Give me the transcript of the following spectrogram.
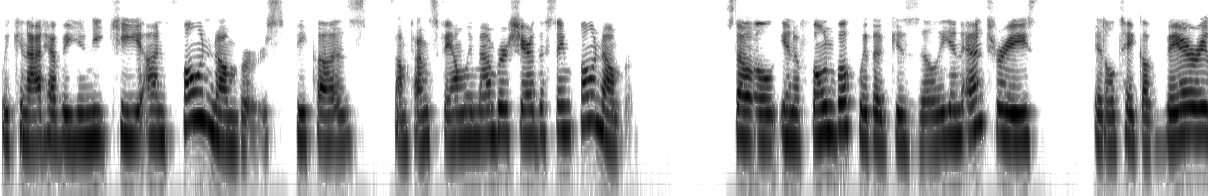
We cannot have a unique key on phone numbers because sometimes family members share the same phone number. So in a phone book with a gazillion entries, It'll take a very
